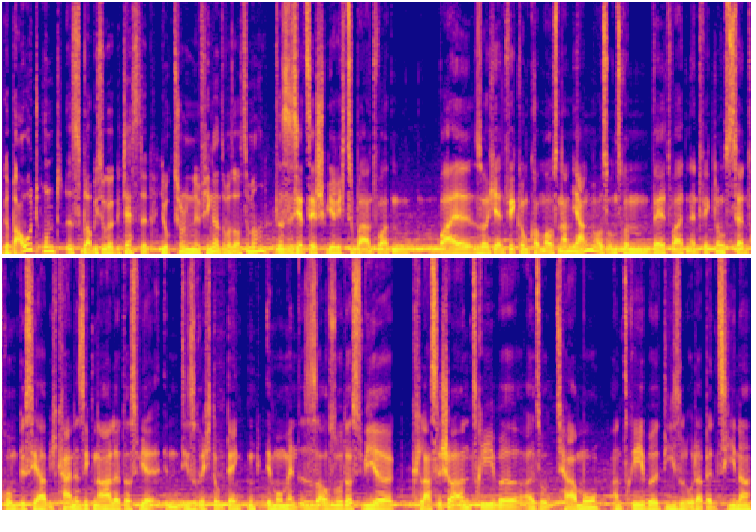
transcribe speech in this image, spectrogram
gebaut und ist, glaube ich, sogar getestet. Juckt schon in den Fingern, sowas auch zu machen? Das ist jetzt sehr schwierig zu beantworten, weil solche Entwicklungen kommen aus Namyang, aus unserem weltweiten Entwicklungszentrum. Bisher habe ich keine Signale, dass wir in diese Richtung denken. Im Moment ist es auch so, dass wir klassische Antriebe, also Thermoantriebe, Diesel oder Benziner,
